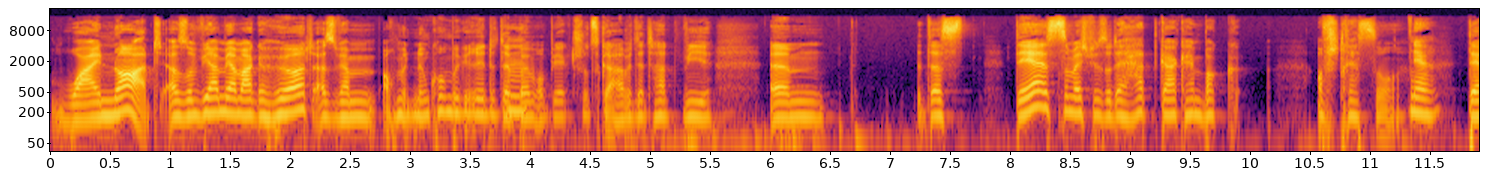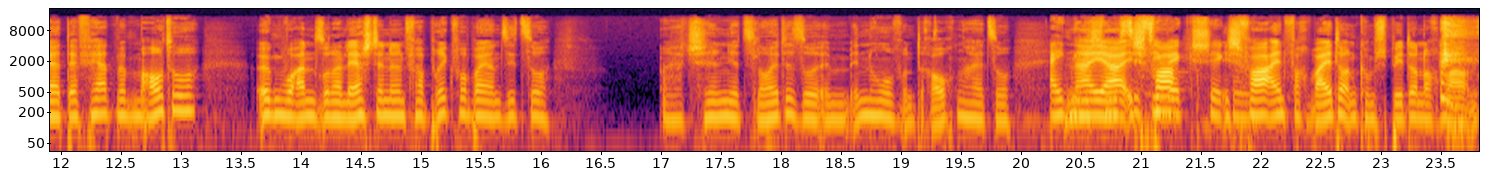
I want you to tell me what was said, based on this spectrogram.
why not? Also wir haben ja mal gehört, also wir haben auch mit einem Kumpel geredet, Mhm. der beim Objektschutz gearbeitet hat, wie ähm, dass der ist zum Beispiel so, der hat gar keinen Bock auf Stress so. Ja. Der, der fährt mit dem Auto irgendwo an so einer leerstehenden Fabrik vorbei und sieht so, chillen jetzt Leute so im Innenhof und rauchen halt so. Eigentlich naja, müsste ich ich die fahr, wegschicken. ich fahr einfach weiter und komm später nochmal.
